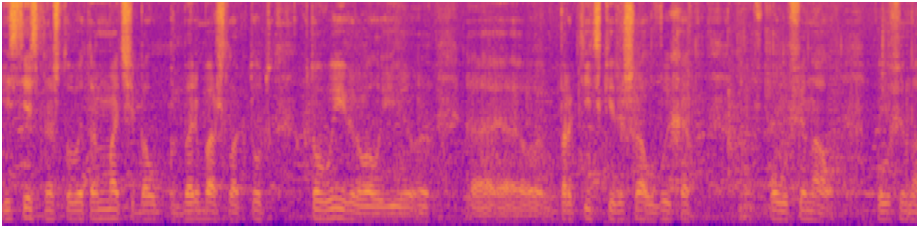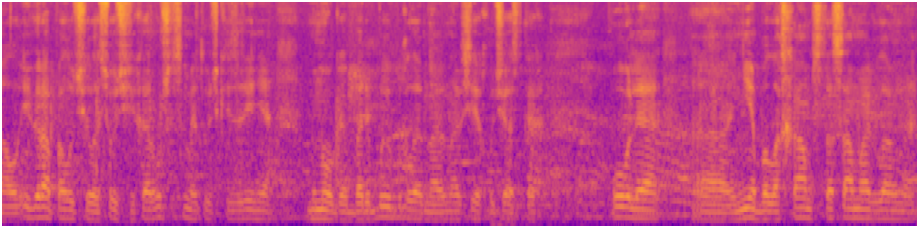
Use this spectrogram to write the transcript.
естественно, что в этом матче борьба шла, кто, кто выигрывал и э, э, практически решал выход в полуфинал полуфинал. Игра получилась очень хорошей, с моей точки зрения. Много борьбы было на, на всех участках поля, э, не было хамства, самое главное,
